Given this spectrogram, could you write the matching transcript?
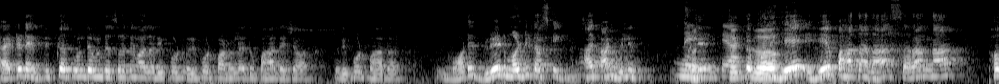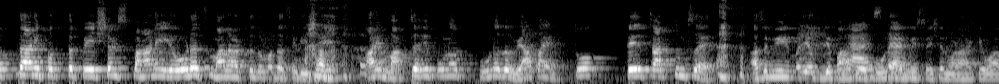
ॲट अ टाइम तितकंच कोणते म्हणते सर ते माझा रिपोर्ट रिपोर्ट पाठवलाय तू पहा त्याच्यावर. तो रिपोर्ट पाहतात. What a great multitasking I can't believe हे हे पाहताना सरांना फक्त आणि फक्त पेशंट्स पाहणे एवढंच मला वाटतं जमत असेल इथे आणि मागचं हे पूर्ण पूर्ण जो व्याप आहे तो ते चाक तुमचं आहे. असं मी म्हणजे जे पाहतोय पूर्ण? ऍडमिनिस्ट्रेशन म्हणा किंवा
